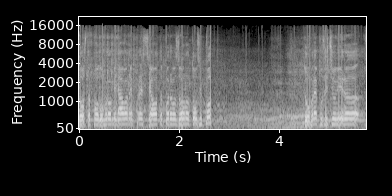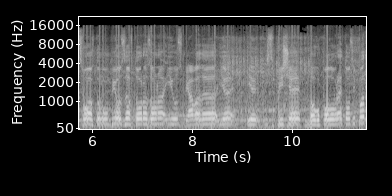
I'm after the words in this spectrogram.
Доста по-добро минаване през цялата първа зона този път. Добре позиционира своя автомобил за втора зона и успява да я, изпише много по-добре този път.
